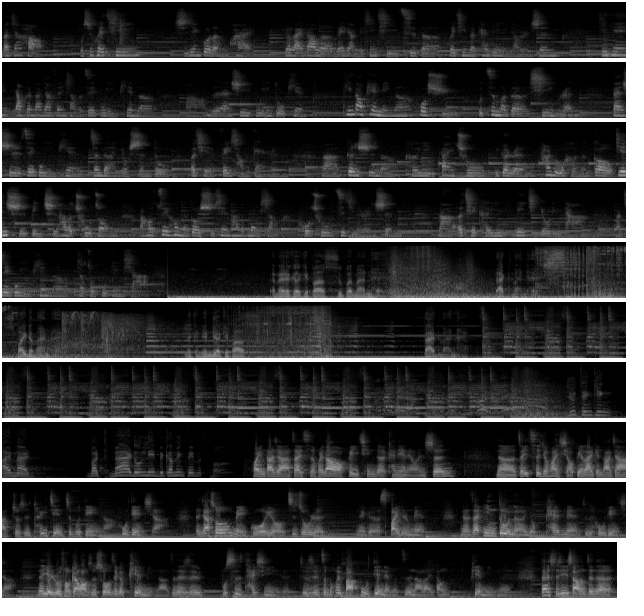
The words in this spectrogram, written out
大家好，我是慧清。时间过得很快，又来到了每两个星期一次的慧清的看电影聊人生。今天要跟大家分享的这部影片呢，啊，仍然是一部印度片。听到片名呢，或许不这么的吸引人，但是这部影片真的很有深度，而且非常的感人。那更是呢，可以带出一个人他如何能够坚持秉持他的初衷，然后最后能够实现他的梦想，活出自己的人生。那而且可以利己又利他。那这部影片呢，叫做《护垫侠》。अमेरिका के पास सुपरमैन है बैटमैन है स्पाइडरमैन है लेकिन इंडिया के पास बैडमैन है I'm mad, but mad only becoming famous. 欢迎大家再次回到慧清的看电影聊人生。那这一次就换小编来跟大家就是推荐这部电影啊，《护垫侠》。人家说美国有蜘蛛人，那个 Spider Man，那在印度呢有 Pet Man，就是护垫侠。那也如同刚老师说，这个片名啊，真的是不是太吸引人，就是怎么会把护垫两个字拿来当片名呢？但实际上真的。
